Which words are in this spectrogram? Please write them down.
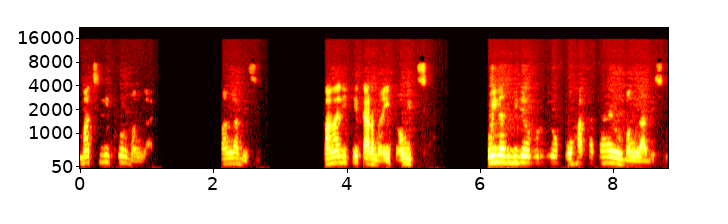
মাছলি খোর বাঙ্গাল বাংলাদেশি। বাঙালিকে টার্মাইট অমিত কৈলাস বিজয়বর্গীয় পোহা খাতায় ও বাংলাদেশি।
